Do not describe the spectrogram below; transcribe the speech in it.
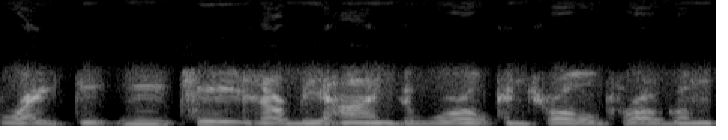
right. The ETs are behind the World Control Program.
